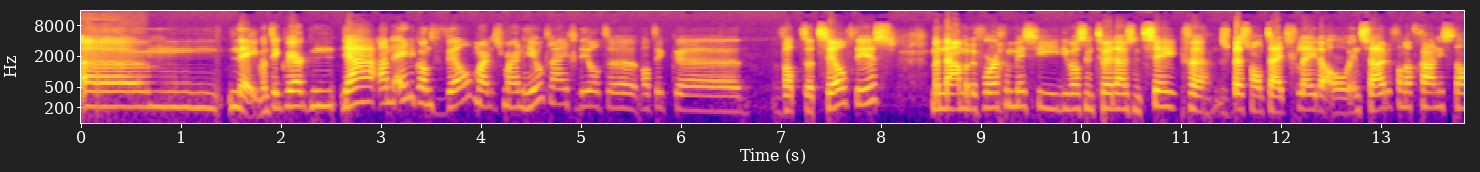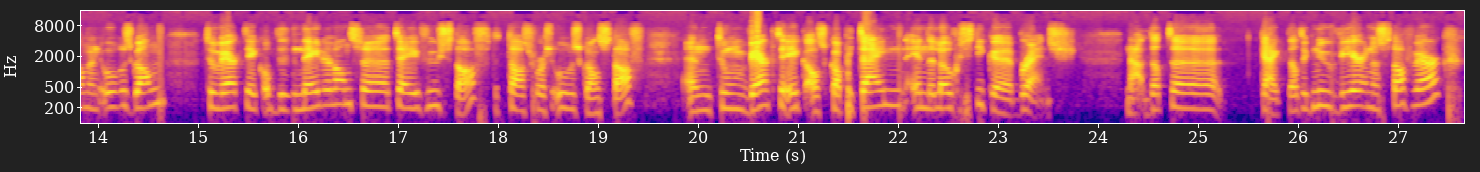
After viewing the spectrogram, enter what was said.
um, nee, want ik werk ja, aan de ene kant wel, maar dat is maar een heel klein gedeelte wat, ik, wat hetzelfde is. Met name de vorige missie, die was in 2007, dus best wel een tijdje geleden al in het zuiden van Afghanistan, in Uruzgan. Toen werkte ik op de Nederlandse TFU-staf, de Task Force Uruzgan-staf. En toen werkte ik als kapitein in de logistieke branch. Nou, dat, uh, kijk, dat ik nu weer in een staf werk,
